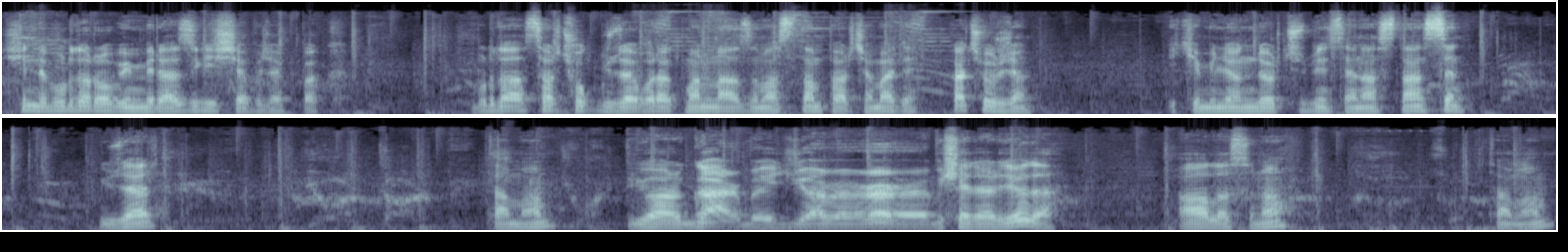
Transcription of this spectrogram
Şimdi burada Robin birazcık iş yapacak bak. Burada hasar çok güzel bırakman lazım. Aslan parçam hadi. Kaç vuracaksın? 2 milyon 400 bin sen aslansın. Güzel. Tamam. You are garbage. You are... Bir şeyler diyor da. Ağlasın o. Tamam.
